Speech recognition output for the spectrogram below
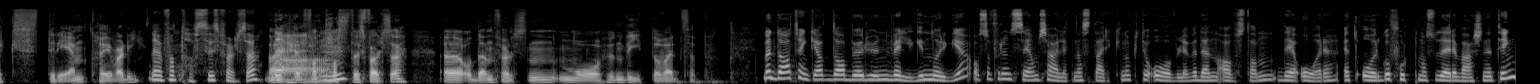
ekstremt høy verdi. Det er en fantastisk følelse. Det er en helt fantastisk følelse, øh, og den følelsen må hun vite og verdsette. Men da tenker jeg at da bør hun velge Norge, og så får hun se om kjærligheten er sterk nok til å overleve den avstanden det året. Et år går fort med å studere hver sine ting,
